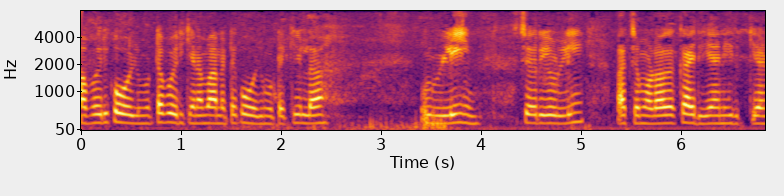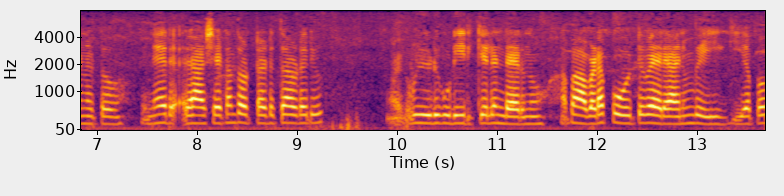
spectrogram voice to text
അപ്പോൾ ഒരു കോഴിമുട്ട പൊരിക്കണം പറഞ്ഞിട്ട് കോഴിമുട്ടയ്ക്കുള്ള ഉള്ളിയും ചെറിയ ഉള്ളിയും പച്ചമുളകൊക്കെ അരിയാനിരിക്കുകയാണ് കേട്ടോ. പിന്നെ രാശേട്ടൻ തൊട്ടടുത്ത് അവിടെ ഒരു വീട് കൂടി ഇരിക്കലുണ്ടായിരുന്നു അപ്പോൾ അവിടെ പോയിട്ട് വരാനും വൈകി. അപ്പോൾ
